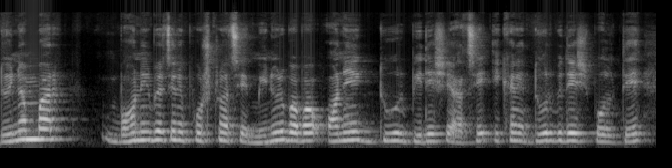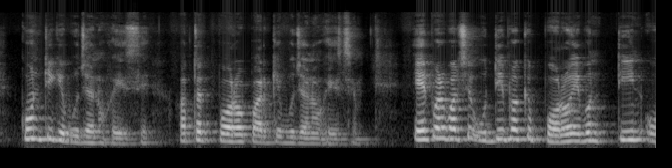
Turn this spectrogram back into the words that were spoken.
দুই নাম্বার, বহু নির্বাচনী প্রশ্ন আছে, মিনুর বাবা অনেক দূর বিদেশে আছে, এখানে দূর বিদেশ বলতে কোনটিকে বোঝানো হয়েছে? অর্থাৎ পরপারকে বোঝানো হয়েছে। এরপর বলছে উদ্দীপককে পর এবং তিন ও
